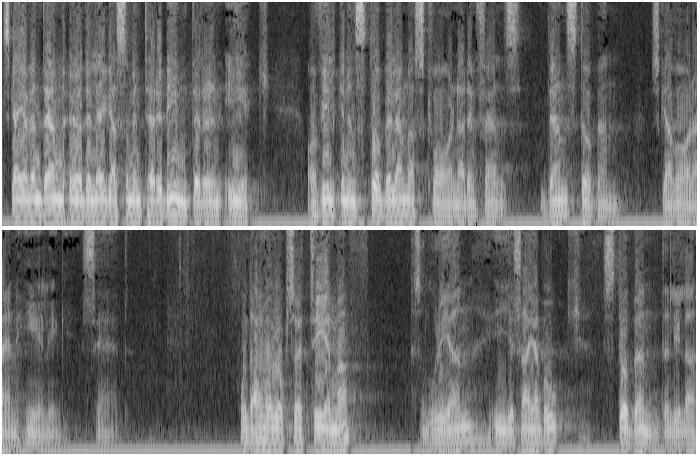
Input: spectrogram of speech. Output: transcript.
ska även den ödeläggas som en terebint eller en ek av vilken en stubbe lämnas kvar när den fälls. Den stubben ska vara en helig säd. Och där har vi också ett tema som går igen i Jesaja bok. Stubben, den lilla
